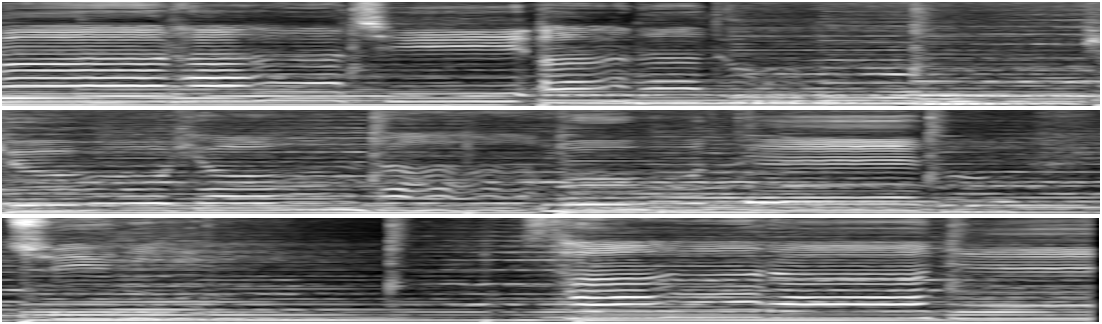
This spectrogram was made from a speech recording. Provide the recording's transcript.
말하지 않아도 사랑해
